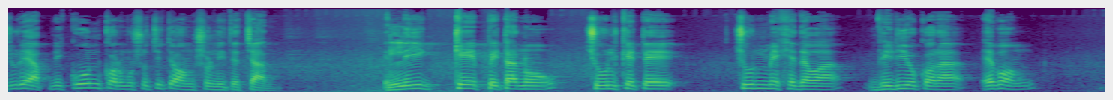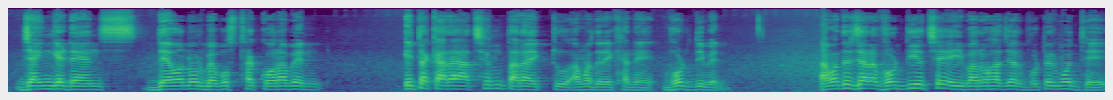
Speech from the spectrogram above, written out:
জুড়ে আপনি কোন কর্মসূচিতে অংশ নিতে চান? লিগকে পেটানো, চুল কেটে, চুন মেখে দেওয়া, ভিডিও করা এবং জাইঙ্গে ড্যান্স দেওয়ানোর ব্যবস্থা করাবেন, এটা কারা আছেন তারা একটু আমাদের এখানে ভোট দিবেন। আমাদের যারা ভোট দিয়েছে এই বারো হাজার ভোটের মধ্যে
